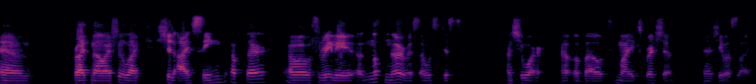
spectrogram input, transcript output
and right now I feel like, should I sing up there? I was really uh, not nervous. I was just unsure uh, about my expression, and she was like,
